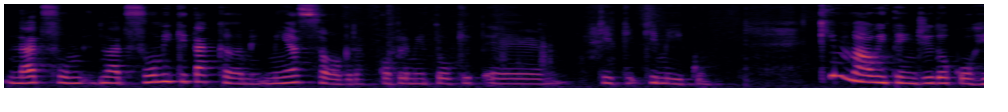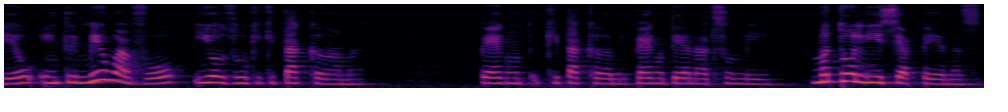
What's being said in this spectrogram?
Natsumi, Natsumi Kitakami, minha sogra, complementou é, Kimiko. Que mal entendido ocorreu entre meu avô e Ozuki Kitakama? Kitakami, perguntei a Natsumi. Uma tolice apenas.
